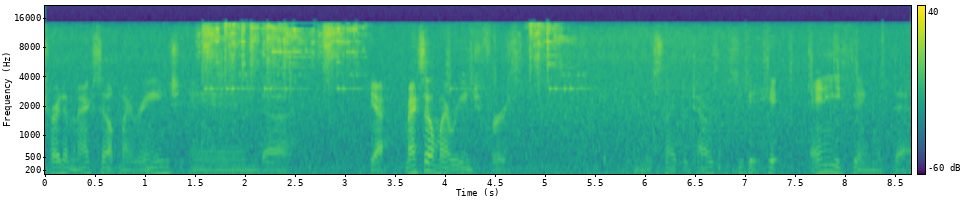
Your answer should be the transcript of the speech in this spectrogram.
tried to max out my range and uh, yeah, max out my range first. And the sniper towers, you could hit anything with that.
